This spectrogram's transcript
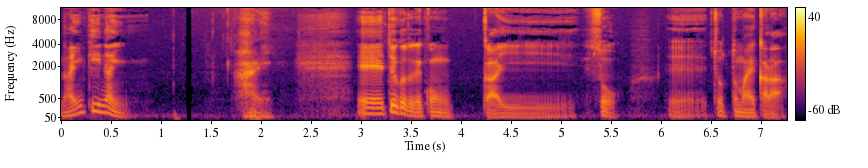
99。はい。えー、ということで今回、そう、えー、ちょっと前から、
